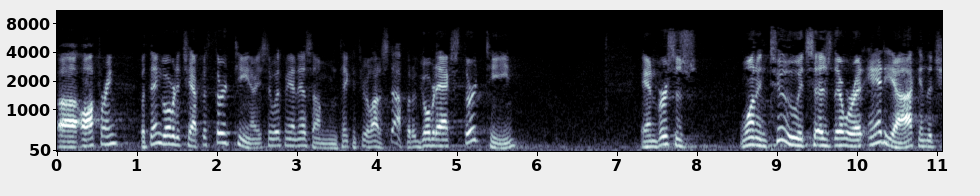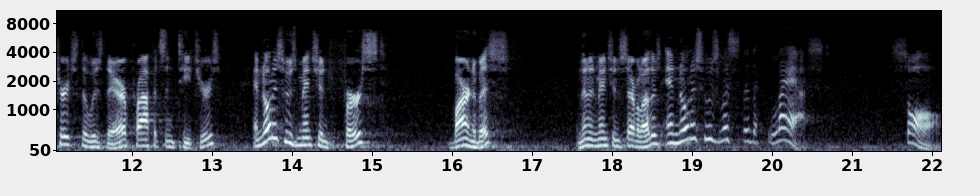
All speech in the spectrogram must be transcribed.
uh, offering. But then go over to chapter 13. Are you still with me on this? I'm taking through a lot of stuff. But go over to Acts 13. And verses 1 and 2, it says, There were at Antioch, in the church that was there, prophets and teachers. And notice who's mentioned first Barnabas, and then it mentions several others. And notice who's listed last Saul.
